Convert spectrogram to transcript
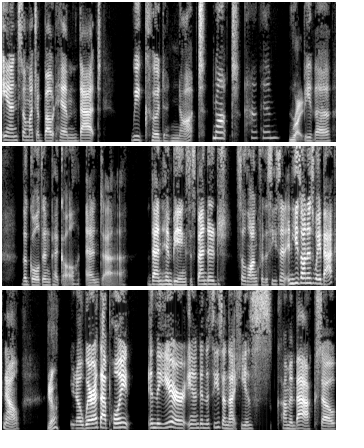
and so much about him that we could not not have him Right. be the the golden pickle, and uh, then him being suspended so long for the season, and he's on his way back now. Yeah. You know, we're at that point in the year and in the season that he is coming back. So,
